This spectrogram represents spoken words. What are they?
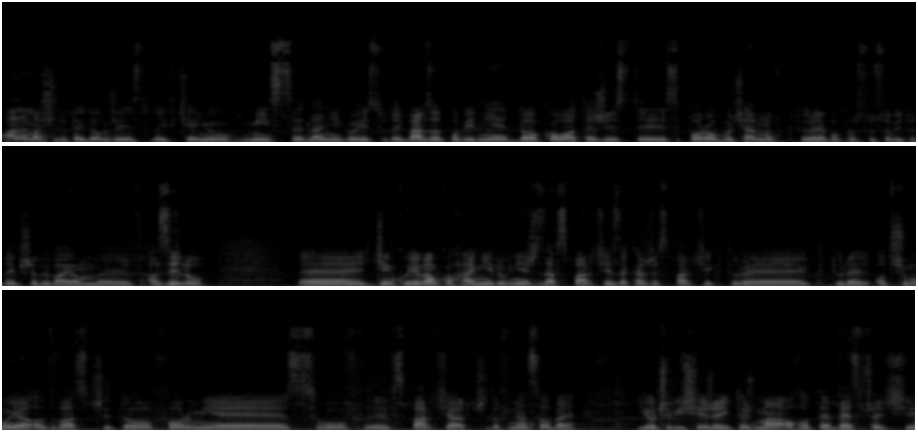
ale ma się tutaj dobrze, jest tutaj w cieniu. Miejsce dla niego jest tutaj bardzo odpowiednie. Dookoła też jest sporo bocianów, które po prostu sobie tutaj przebywają w azylu. E, Dziękuję Wam, kochani, również za wsparcie, za każde wsparcie, które, które otrzymuję od Was, czy to w formie słów e, wsparcia, czy to finansowe. I oczywiście, jeżeli ktoś ma ochotę wesprzeć e,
